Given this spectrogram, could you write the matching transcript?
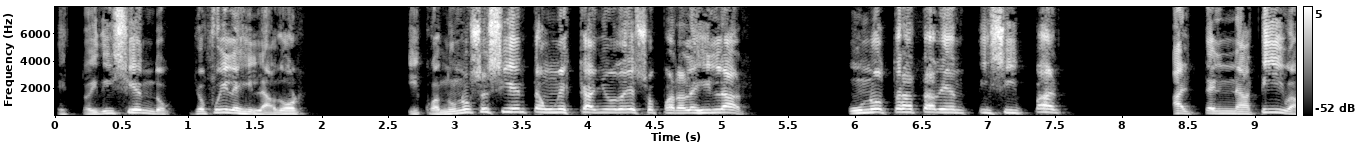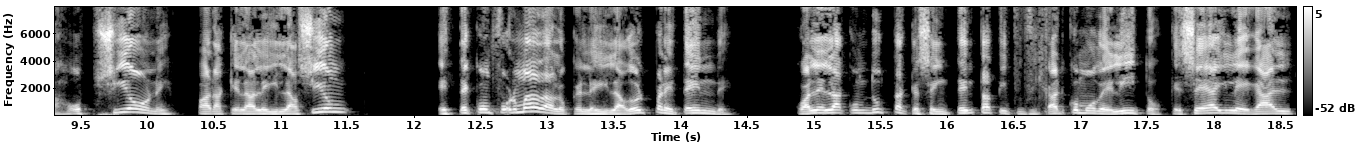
Estoy diciendo, yo fui legislador. Y cuando uno se sienta en un escaño de esos para legislar, uno trata de anticipar alternativas, opciones para que la legislación esté conformada a lo que el legislador pretende. ¿Cuál es la conducta que se intenta tipificar como delito, que sea ilegal?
